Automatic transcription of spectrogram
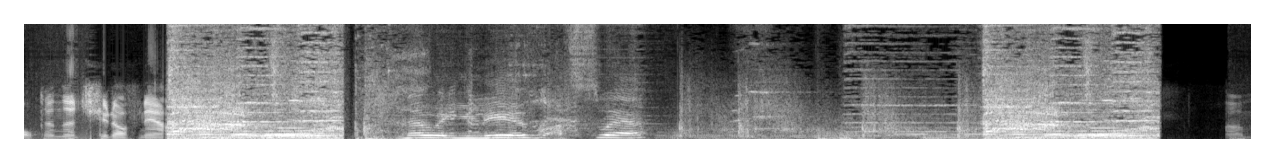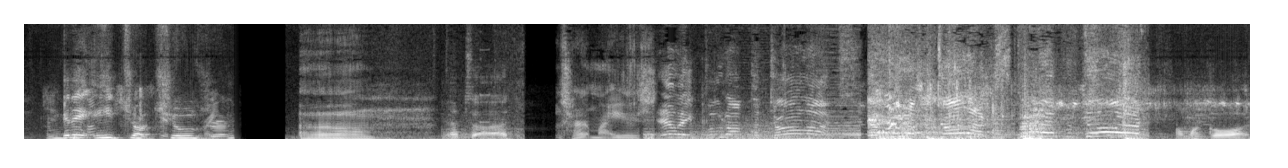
Oh. Turn that shit off now. Know where you live, I swear. I'm gonna eat your children. Um, that's odd. It's hurting my ears. Ellie, boot up the door locks! Boot up the door locks! Boot up the door! Oh my god.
